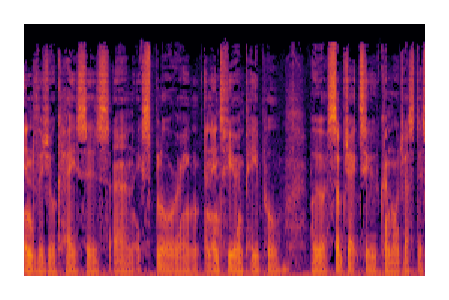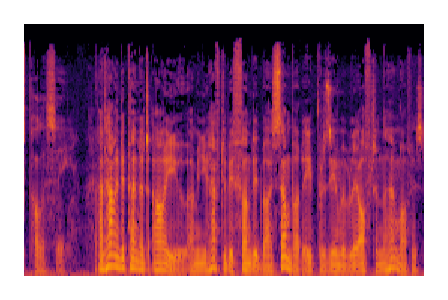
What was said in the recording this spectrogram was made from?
individual cases and exploring and interviewing people who are subject to criminal justice policy. And how independent are you? I mean, you have to be funded by somebody, presumably often the Home Office.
